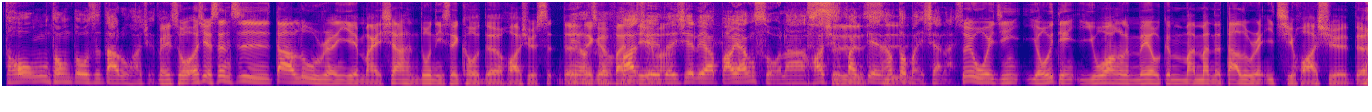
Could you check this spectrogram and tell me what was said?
通通都是大陆滑雪团。没错，而且甚至大陆人也买下很多尼西口的滑雪室的那个饭店，滑雪的一些保养所啦、滑雪饭店，他们都买下来。所以我已经有一点遗忘了，没有跟满满的大陆人一起滑雪的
